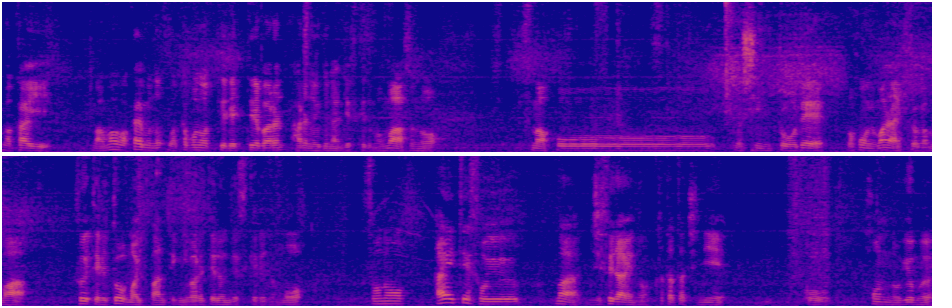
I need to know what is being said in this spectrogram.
若いまあまあ若い者若者ってレッテル貼るのよくないんですけどもまあそのスマホの浸透で本を読まない人がまあ増えてるとまあ一般的に言われてるんですけれどもそのあえてそういうまあ次世代の方たちにこう本の読む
